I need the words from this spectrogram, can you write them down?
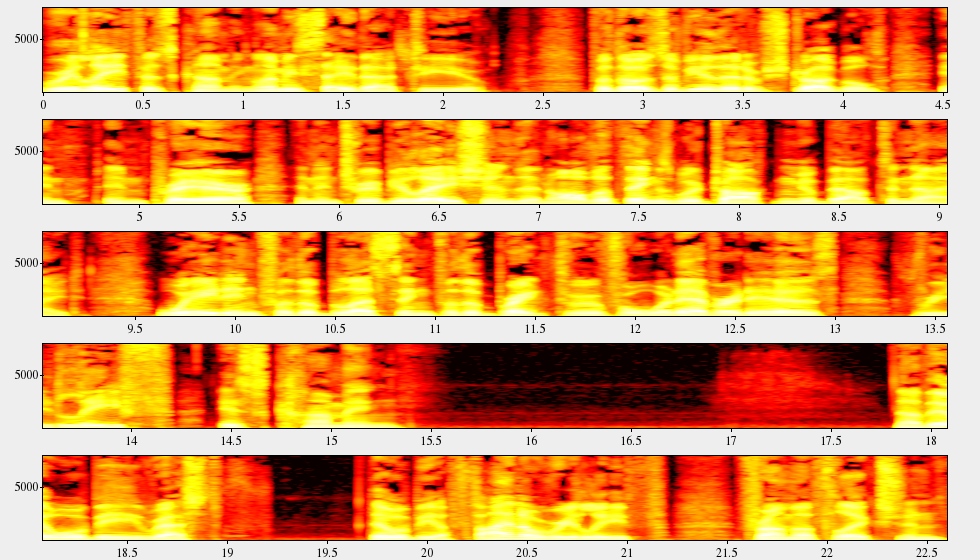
Relief is coming. Let me say that to you for those of you that have struggled in, in prayer and in tribulations and all the things we're talking about tonight, waiting for the blessing, for the breakthrough, for whatever it is, relief is coming. Now, there will be rest, there will be a final relief from affliction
